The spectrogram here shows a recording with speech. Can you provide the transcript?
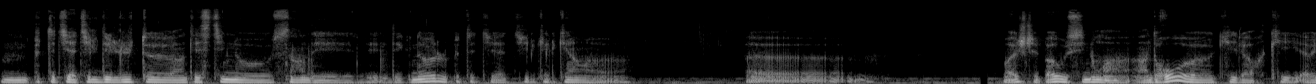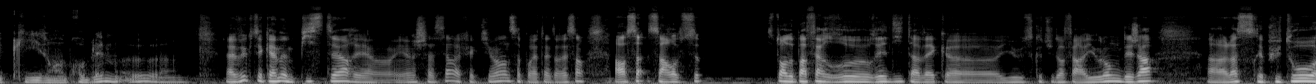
Peut-être y a-t-il des luttes euh, intestines au sein des, des, gnolls, peut-être y a-t-il quelqu'un euh, euh, ouais je sais pas ou sinon un, un qui qui avec qui ils ont un problème eux. Ah, vu que tu es quand même un pisteur et un, chasseur, effectivement, ça pourrait être intéressant. Alors, ça, ça histoire de pas faire re- Reddit avec ce que tu dois faire à Yulong, déjà, là, ce serait plutôt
